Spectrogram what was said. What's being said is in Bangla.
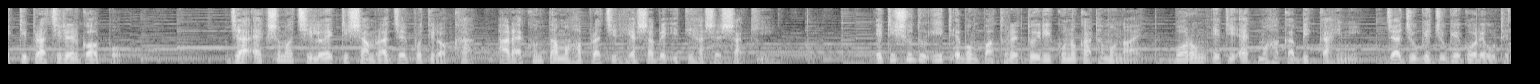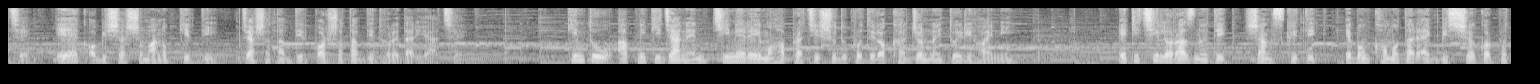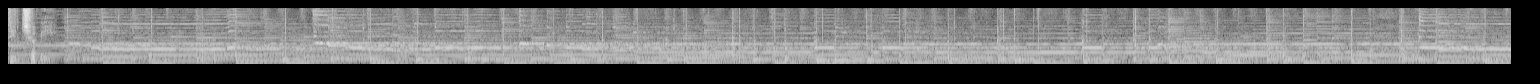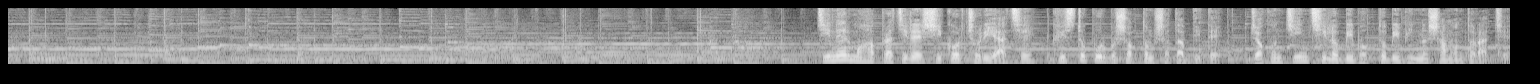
একটি প্রাচীরের গল্প, যা একসময় ছিল একটি সাম্রাজ্যের প্রতিরক্ষা, আর এখন তা মহাপ্রাচীর হিসাবে ইতিহাসের সাক্ষী। এটি শুধু ইট এবং পাথরের তৈরি কোনো কাঠামো নয়, বরং এটি এক মহাকাব্যিক কাহিনী, যা যুগে যুগে গড়ে উঠেছে, এ এক অবিশ্বাস্য মানব কীর্তি, যা শতাব্দীর পর শতাব্দী ধরে দাঁড়িয়ে আছে। কিন্তু আপনি কি জানেন, চীনের এই মহাপ্রাচীর শুধু প্রতিরক্ষার জন্যই তৈরি হয়নি? এটি ছিল রাজনৈতিক সাংস্কৃতিক এবং ক্ষমতার এক বিস্ময়কর প্রতিচ্ছবি। চীনের মহাপ্রাচীরের শিকড় ছড়িয়ে আছে খ্রিস্টপূর্ব সপ্তম শতাব্দীতে, যখন চীন ছিল বিভক্ত বিভিন্ন সামন্ত রাজ্যে।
